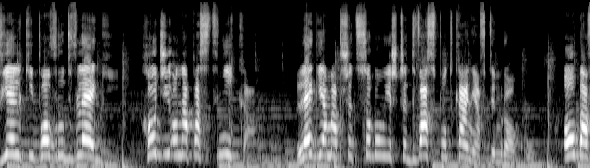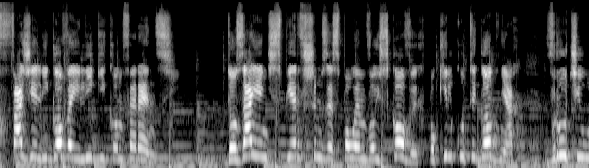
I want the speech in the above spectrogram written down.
Wielki powrót w Legii. Chodzi o napastnika. Legia ma przed sobą jeszcze dwa spotkania w tym roku. Oba w fazie ligowej Ligi Konferencji. Do zajęć z pierwszym zespołem wojskowych po kilku tygodniach wrócił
